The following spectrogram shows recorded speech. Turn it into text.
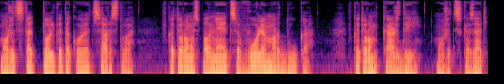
может стать только такое царство, в котором исполняется воля Мардука, в котором каждый может сказать,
